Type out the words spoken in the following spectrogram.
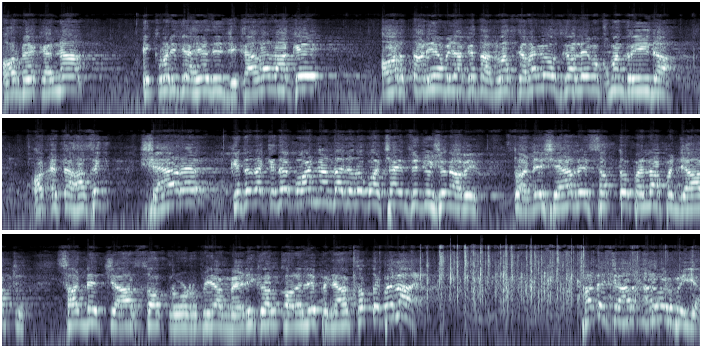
ਔਰ ਮੈਂ ਕਹਿੰਨਾ ਇੱਕ ਵਾਰੀ ਚਾਹੇ ਅਸੀਂ ਜਕਾਰਾ ਲਾ ਕੇ ਔਰ ਤਾੜੀਆਂ ਵਜਾ ਕੇ ਧੰਨਵਾਦ ਕਰਾਂਗੇ ਉਸ ਗੱਲ ਦੇ ਮੁੱਖ ਮੰਤਰੀ ਜੀ ਦਾ। ਔਰ ਇਤਿਹਾਸਿਕ ਸ਼ਹਿਰ ਕਿਤੇ ਦਾ ਕਿਤੇ ਪਹੁੰਚ ਜਾਂਦਾ ਜਦੋਂ ਕੋਈ ਅੱਛਾ ਇੰਸਟੀਚਿਊਸ਼ਨ ਆਵੇ। ਤੁਹਾਡੇ ਸ਼ਹਿਰ ਲਈ ਸਭ ਤੋਂ ਪਹਿਲਾਂ ਪੰਜਾਬ 'ਚ 450 ਕਰੋੜ ਰੁਪਇਆ ਮੈਡੀਕਲ ਕਾਲਜ ਇਹ ਪੰਜਾਬ 'ਚ ਸਭ ਤੋਂ ਪਹਿਲਾਂ ਆਇਆ 4.5 ਅਰਬ ਰੁਪਇਆ।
